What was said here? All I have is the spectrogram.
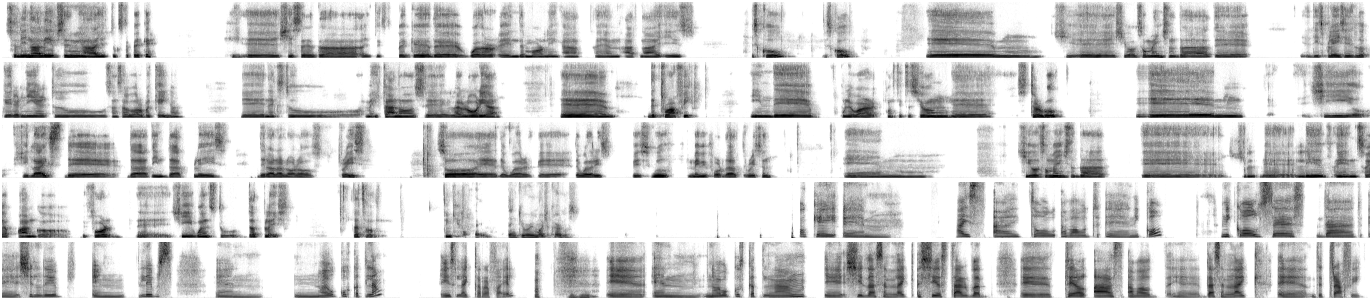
Selena lives in uh, Yutuxtepeque. He, uh, she said uh, Yutuxtepeque, the weather in the morning and, and at night is, is cool. It's cold. Um, she, uh, she also mentioned that uh, this place is located near to San Salvador volcano, uh, next to Mejicanos, uh, La Gloria. Uh, the traffic in the Boulevard Constitución uh, is terrible. She she likes the that in that place there are a lot of trees, so uh, the weather uh, the weather is is good maybe for that reason. And she also mentioned that uh, she uh, lived in Soyapango before uh, she went to that place. That's all. Thank you. Okay. Thank you very much, Carlos. Okay, um, I, I told about uh, Nicole. Nicole says that uh, she lives in lives in Nuevo Cuscatlán. It's like Rafael. Mhm. Eh, in Nuevo Cuscatlán, eh, she doesn't like, she started but uh, tell us about uh, doesn't like uh, the traffic.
